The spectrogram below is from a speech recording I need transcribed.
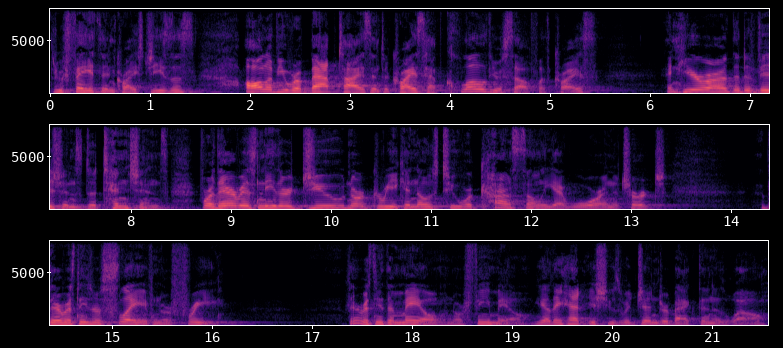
through faith in Christ Jesus. All of you were baptized into Christ, have clothed yourself with Christ. And here are the divisions, the tensions. For there is neither Jew nor Greek, and those two were constantly at war in the church. There is neither slave nor free. There is neither male nor female. Yeah, they had issues with gender back then as well.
